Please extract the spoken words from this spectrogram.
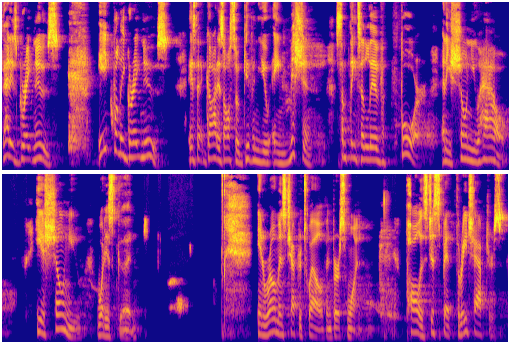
that is great news. Equally great news is that God has also given you a mission, something to live for, and He's shown you how. He has shown you what is good. In Romans chapter 12 and verse 1, Paul has just spent three chapters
